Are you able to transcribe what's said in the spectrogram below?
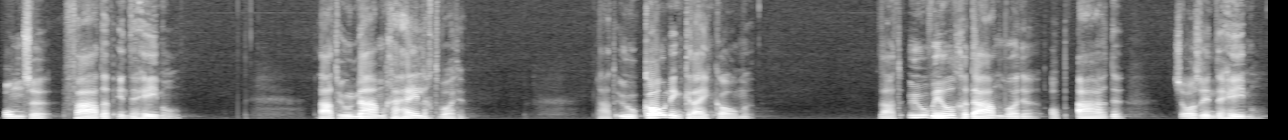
Onze Vader in de hemel, laat uw naam geheiligd worden. Laat uw koninkrijk komen. Laat uw wil gedaan worden op aarde zoals in de hemel.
